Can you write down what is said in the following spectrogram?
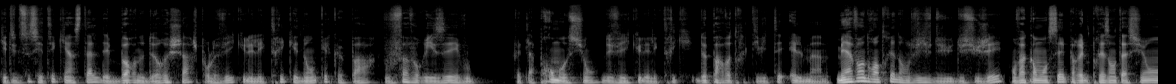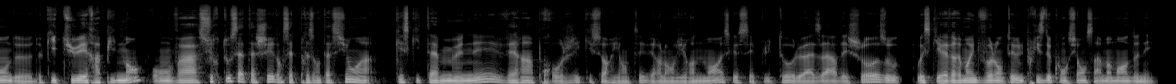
Qui est une société qui installe des bornes de recharge pour le véhicule électrique et donc, quelque part, vous favorisez et vous la promotion du véhicule électrique de par votre activité elle-même. Mais avant de rentrer dans le vif du, sujet, on va commencer par une présentation de, qui tu es rapidement. On va surtout s'attacher dans cette présentation à qu'est-ce qui t'a mené vers un projet qui s'orientait vers l'environnement Est-ce que c'est plutôt le hasard des choses ou, est-ce qu'il y avait vraiment une volonté ou une prise de conscience à un moment donné?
